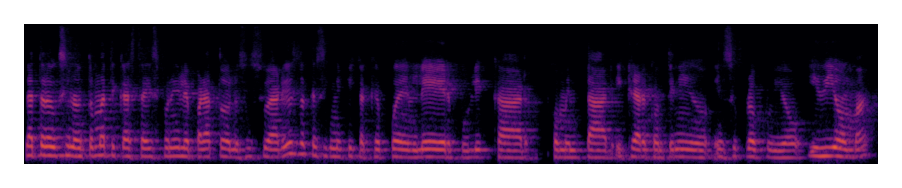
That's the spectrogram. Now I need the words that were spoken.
la traducción automática está disponible para todos los usuarios, lo que significa que pueden leer, publicar, comentar y crear contenido en su propio idioma.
